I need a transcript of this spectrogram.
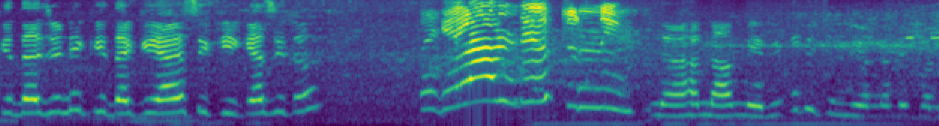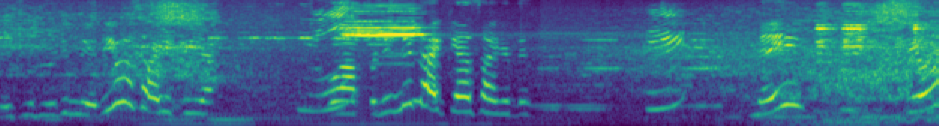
ਕਿਦਾਂ ਜੁਨੀ, ਕਿਦਾਂ ਕਿਹਾ ਸੀ, ਕੀ ਕਿਹਾ ਸੀ ਤੂੰ? ਨਾ ਨਾ, ਮੇਰੀ ਤਾਂ ਨਹੀਂ ਚੁੰਨੀ, ਉਹਨਾਂ ਦੇ ਕੋਲੇ ਜ਼ਰੂਰੀ ਮੇਰੀ ਹੋ ਸਕਦੀ ਆ। ਉਹ ਆਪਣੀ ਨਹੀਂ ਲੈ ਕੇ ਆ ਸਕਦੇ। ਨਹੀਂ, ਕਿਉਂ?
